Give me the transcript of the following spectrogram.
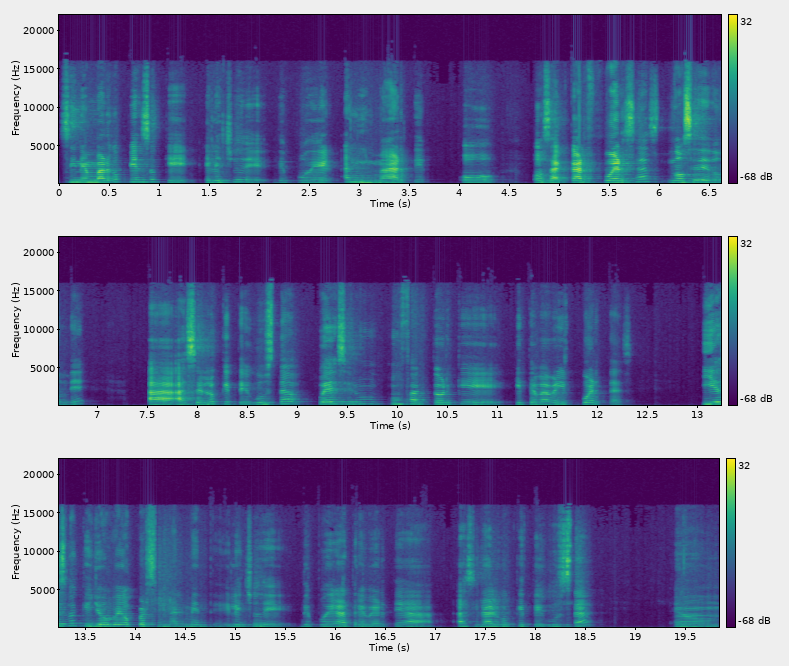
Sin embargo, pienso que el hecho de, de poder animarte o o sacar fuerzas, no sé de dónde, a hacer lo que te gusta, puede ser un, factor que, te va a abrir puertas. Y es lo que yo veo personalmente, el hecho de, poder atreverte a, hacer algo que te gusta, em,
